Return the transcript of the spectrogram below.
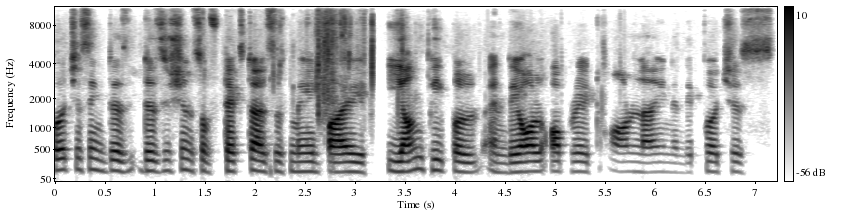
purchasing de- decisions of textiles is made by young people and they all operate online and they purchase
